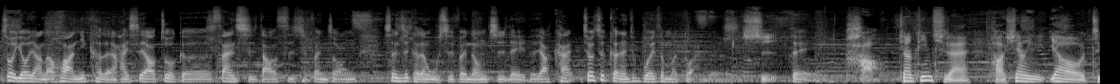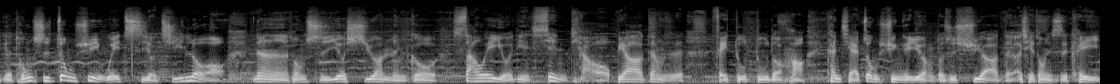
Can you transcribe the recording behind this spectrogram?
做有氧的话，你可能还是要做个三十到四十分钟，甚至可能五十分钟之类的，要看，就是可能就不会这么短的。是，对。好，这样听起来好像要这个同时重训维持有肌肉哦，那同时又希望能够稍微有一点线条哦，不要这样子肥嘟嘟的哈。看起来重训跟有氧都是需要的，而且重点是可以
